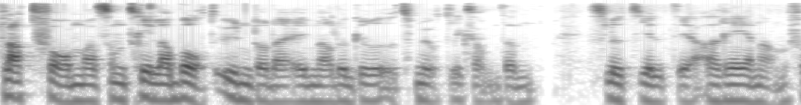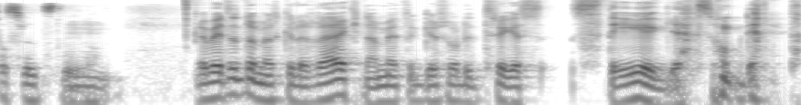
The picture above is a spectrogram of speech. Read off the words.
plattformar som trillar bort under dig när du går ut mot liksom den slutgiltiga arenan för slutstriden. Mm. Jag vet inte om jag skulle räkna med Metal Gear Solid 3 steg som detta.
